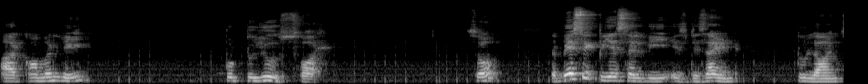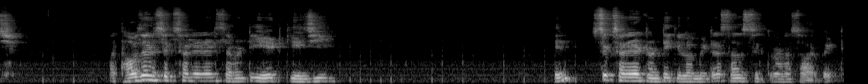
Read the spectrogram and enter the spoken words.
are commonly put to use for. So the basic PSLV is designed to launch 1678 kg in 620 km sun synchronous orbit.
